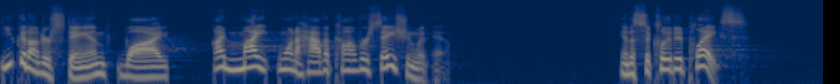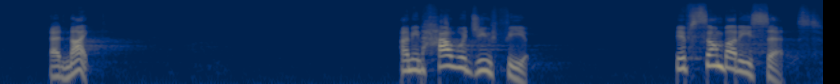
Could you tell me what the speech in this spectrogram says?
you could understand why I might want to have a conversation with him in a secluded place at night. I mean, how would you feel if somebody says,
